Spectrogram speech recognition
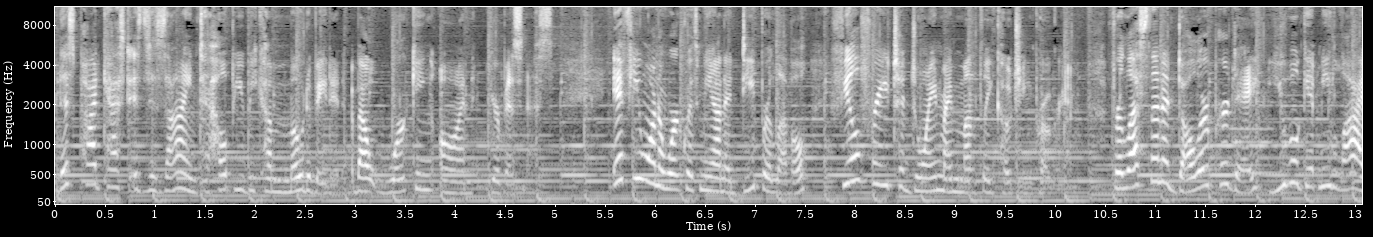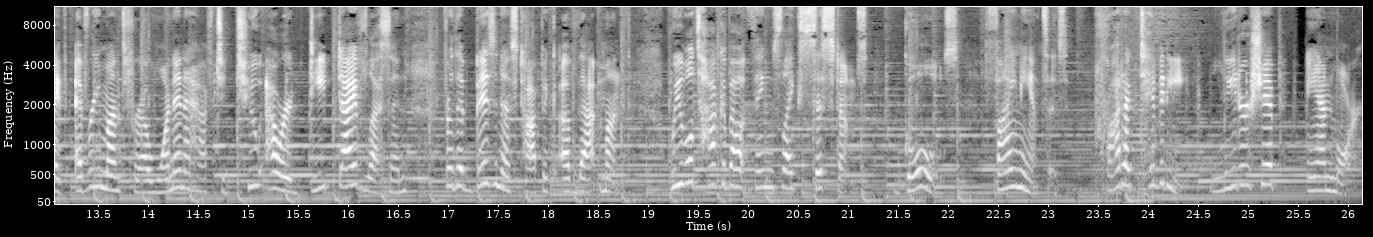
this podcast is designed to help you become motivated about working on your business. If you want to work with me on a deeper level, feel free to join my monthly coaching program. For less than a dollar per day, you will get me live every month for a one and a half to two hour deep dive lesson for the business topic of that month. We will talk about things like systems, goals, finances, productivity, leadership, and more.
